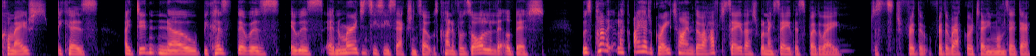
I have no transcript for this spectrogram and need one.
come out because I didn't know because there was it was an emergency C section, so it was kind of it was all a little bit it was panic like I had a great time though. I have to say that when I say this, by the way, just for the for the record to any mums out there.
